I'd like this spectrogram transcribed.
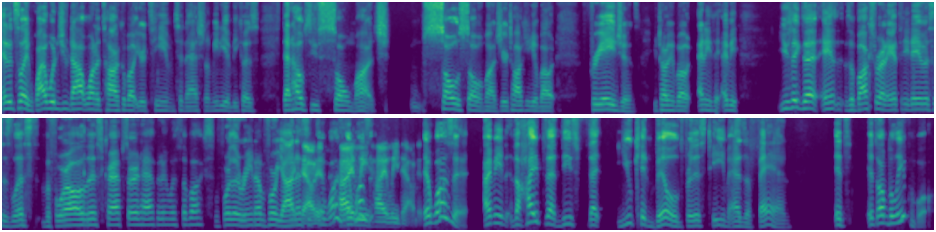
And it's like, why would you not want to talk about your team to national media? Because that helps you so much so so much. You're talking about free agents. You're talking about anything. I mean, you think that An- the Bucks were on Anthony Davis's list before all this crap started happening with the Bucks, before the arena, before Giannis? I doubt it. it was highly, it highly doubt it. It wasn't. I mean, the hype that these that you can build for this team as a fan, it's it's unbelievable.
